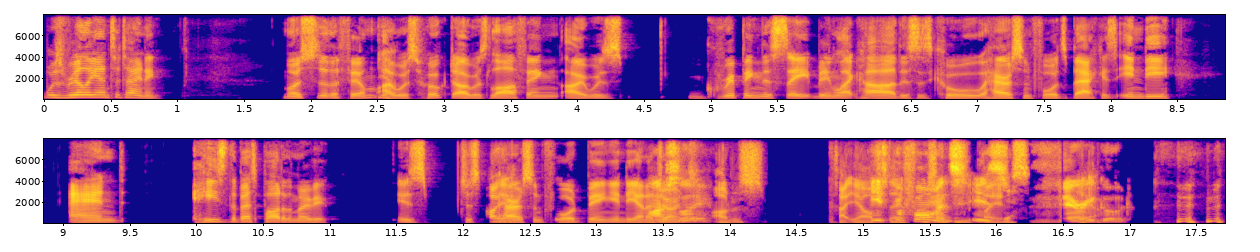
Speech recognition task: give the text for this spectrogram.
was really entertaining. Most of the film, Yeah. I was hooked. I was laughing. I was gripping the seat, being like, "Ha, this is cool." Harrison Ford's back as Indy, and he's the best part of the movie. Is just Oh, yeah. Harrison Ford being Indiana Jones. I'll just cut you off. His there performance is Clayton. very Yeah. good.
